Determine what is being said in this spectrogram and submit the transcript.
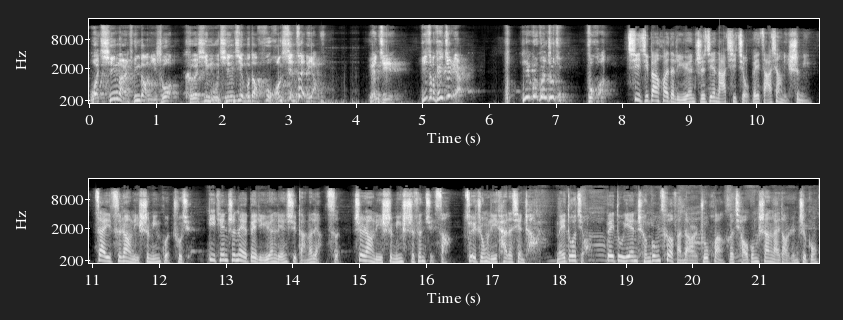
我亲耳听到你说，可惜母亲见不到父皇现在的样子。元吉，你怎么可以这样？你给我滚出去！父皇，气急败坏的李渊直接拿起酒杯砸向李世民，再一次让李世民滚出去。一天之内被李渊连续赶了两次，这让李世民十分沮丧，最终离开了现场。没多久，被杜淹成功策反的尔朱焕和乔公山来到人质宫，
